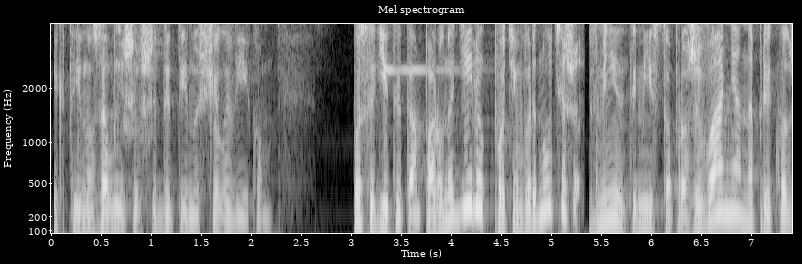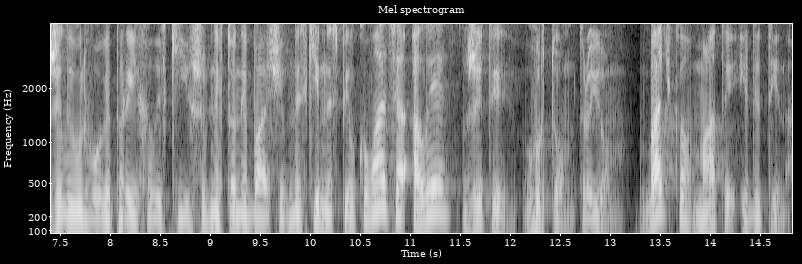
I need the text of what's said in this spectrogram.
фіктивно залишивши дитину з чоловіком посидіти там пару неділю, потім вернутися, змінити місто проживання. Наприклад, жили у Львові, переїхали в Київ, щоб ніхто не бачив, ні з ким не спілкуватися, але жити гуртом, троєм: батько, мати і дитина.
